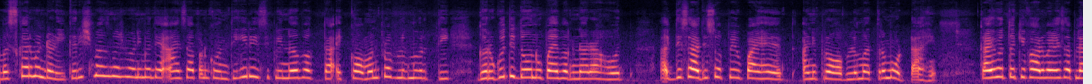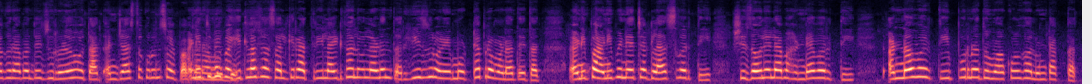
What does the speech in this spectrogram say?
नमस्कार मंडळी करिश्माज मजवाणीमध्ये आज आपण कोणतीही रेसिपी न बघता एक कॉमन प्रॉब्लेमवरती घरगुती दोन उपाय बघणार आहोत. अगदी साधे सोपे उपाय आहेत आणि प्रॉब्लेम मात्र मोठा आहे. काय होतं की फार वेळेस आपल्या घरामध्ये झुरळे होतात आणि जास्त करून स्वयंपाक आणि तुम्ही बघितलंच असाल की रात्री लाइट घालवल्यानंतर ही झुरळे मोठ्या प्रमाणात येतात. आणि पाणी पिण्याच्या ग्लासवरती शिजवलेल्या भांड्यावरती अन्नावरती पूर्ण धुमाकूळ घालून टाकतात.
